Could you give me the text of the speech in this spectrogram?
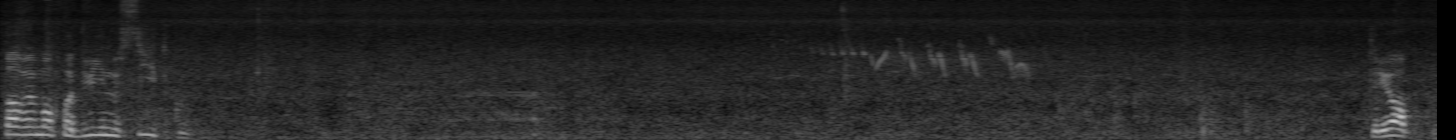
Ставимо подвійну сітку. Тряпку.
